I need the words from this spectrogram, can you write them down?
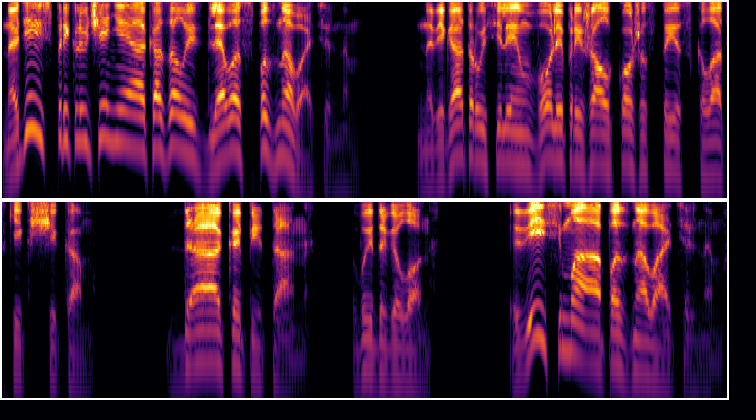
Надеюсь, приключение оказалось для вас познавательным. Навигатор усилием воли прижал кожистые складки к щекам. «Да, капитан», — выдавил он, — «весьма опознавательным».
